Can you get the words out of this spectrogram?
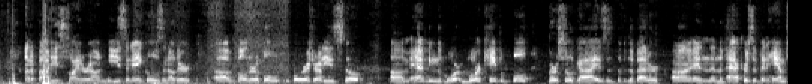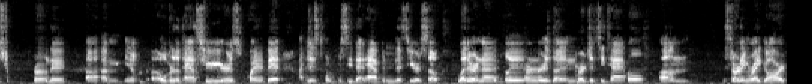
A lot of bodies flying around knees and ankles and other uh, vulnerable extremities. So um, having the more more capable, versatile guys, the, the better. Uh, and, and the Packers have been hamstrung. Um, you know, over the past few years, quite a bit. I just don't see that happening this year. So whether or not Billy Turner is an emergency tackle, um, starting right guard,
